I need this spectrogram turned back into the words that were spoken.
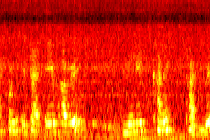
এখন এটা এভাবে মিনিট খানেক থাকবে।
